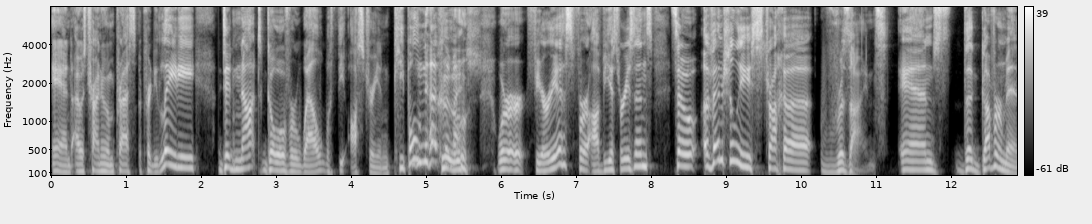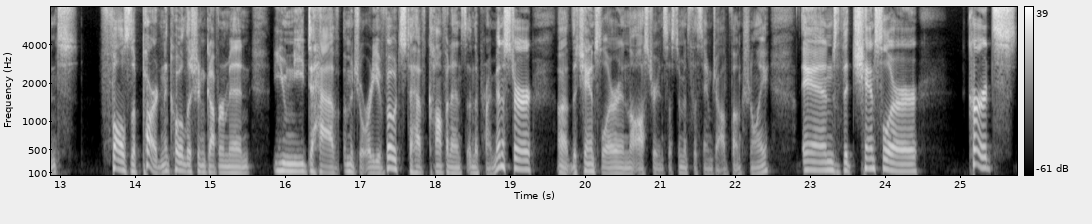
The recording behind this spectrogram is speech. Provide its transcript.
and I was trying to impress a pretty lady, did not go over well with the Austrian people Not who much. were furious for obvious reasons. So eventually, Strache resigns and the government falls apart. In a coalition government, you need to have a majority of votes to have confidence in the prime minister, uh, the chancellor in the Austrian system. It's the same job functionally. And the chancellor, Kurz,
